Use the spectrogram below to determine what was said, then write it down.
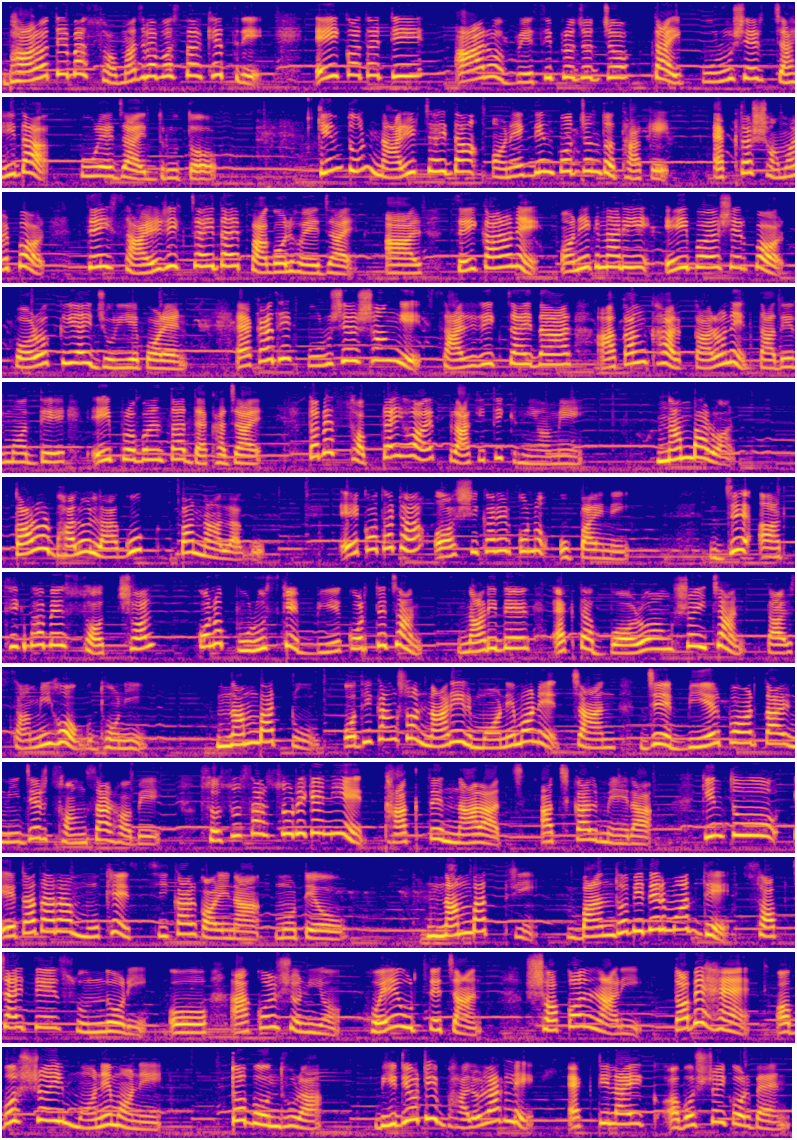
ভারতে বা সমাজ ব্যবস্থার ক্ষেত্রে এই কথাটি আরও বেশি প্রযোজ্য, তাই পুরুষের চাহিদা পুড়ে যায় দ্রুত। কিন্তু নারীর চাহিদা অনেক দিন পর্যন্ত থাকে। একটা সময় পর সেই শারীরিক চাহিদায় পাগল হয়ে যায়। আর সেই কারণে অনেক নারী এই বয়সের পর পরক্রিয়ায় জড়িয়ে পড়েন। একাধিক পুরুষের সঙ্গে শারীরিক চাহিদার আকাঙ্ক্ষার কারণে তাদের মধ্যে এই প্রবণতা দেখা যায়। তবে সবটাই হয় প্রাকৃতিক নিয়মে। নাম্বার ওয়ান, কারোর ভালো লাগুক বা না লাগুক। এ কথাটা অস্বীকারের কোনো উপায় নেই। যে আর্থিকভাবে সচ্ছল কোনো পুরুষকে বিয়ে করতে চান, নারীদের একটা বড় অংশই চান তার স্বামী হোক ধনী। নাম্বার টু, অধিকাংশ নারীর মনে মনে চান যে বিয়ের পর তার নিজের সংসার হবে। শ্বশুর শাশুড়িকে নিয়ে থাকতে নারাজ আজকাল মেয়েরা, কিন্তু এটা তারা মুখে স্বীকার করে না মোটেও। নাম্বার থ্রি বান্ধবীদের মধ্যে সবচাইতে সুন্দরী ও আকর্ষণীয় হয়ে উঠতে চান সকল নারী। তবে হ্যাঁ অবশ্যই মনে মনে। তো বন্ধুরা, ভিডিওটি ভালো লাগলে একটি লাইক অবশ্যই করবেন।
